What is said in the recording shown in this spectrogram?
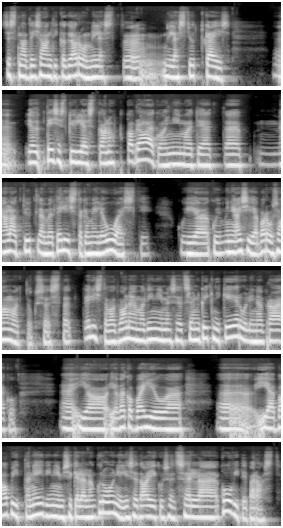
sest nad ei saanud ikkagi aru, millest, millest jutt käis. ja teisest küljest ka noh, ka praegu on niimoodi, et me alati ütleme, et helistage meile uuesti kui, kui mõni asi jääb arusaamatuks, sest et helistavad vanemad inimesed, see on kõik nii keeruline praegu. ja, ja väga palju äh, jääb abita neid inimesi, kellel on kroonilised haigused selle Covidi pärast,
